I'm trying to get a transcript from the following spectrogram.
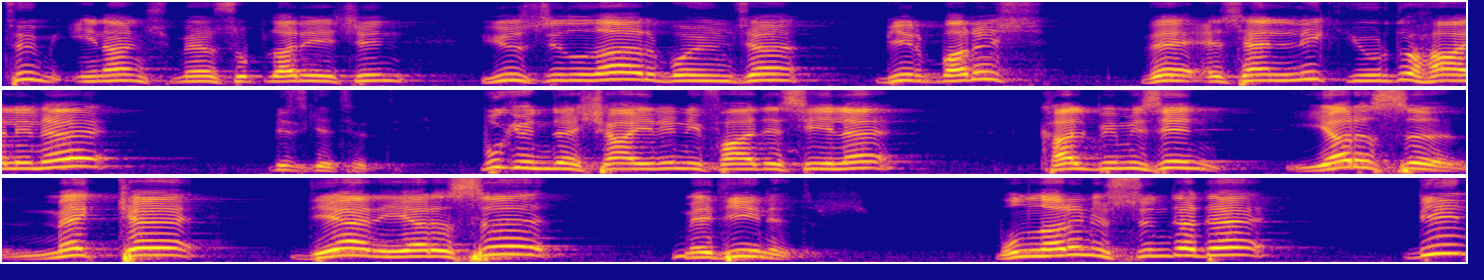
tüm inanç mensupları için yüzyıllar boyunca bir barış ve esenlik yurdu haline biz getirdik. Bugün de şairin ifadesiyle kalbimizin yarısı Mekke, diğer yarısı Medine'dir. Bunların üstünde de bir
